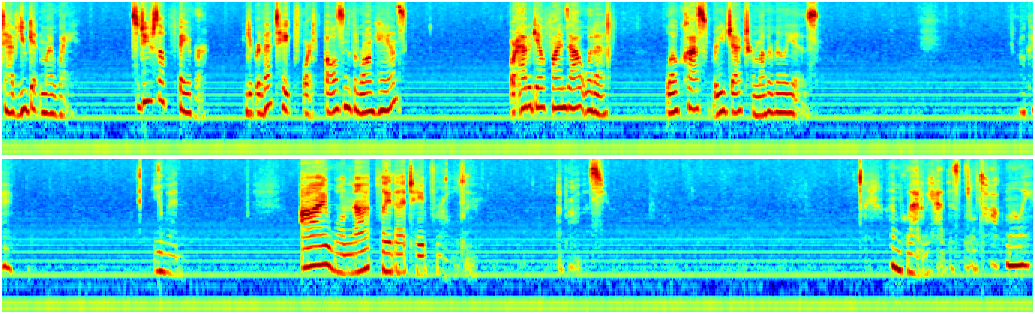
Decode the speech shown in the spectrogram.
to have you get in my way. So do yourself a favor and get rid of that tape before it falls into the wrong hands. Or Abigail finds out what a low-class reject her mother really is. Okay. You win. I will not play that tape for Holden. I promise you. I'm glad we had this little talk, Molly.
